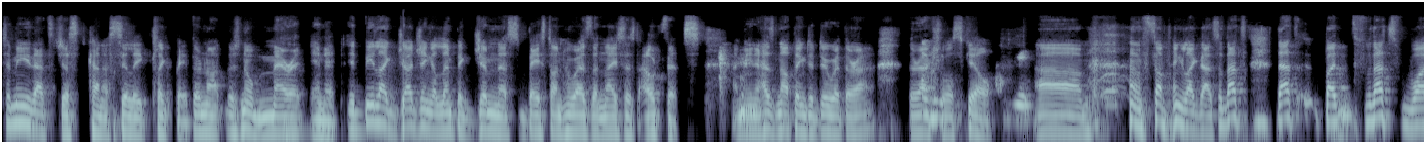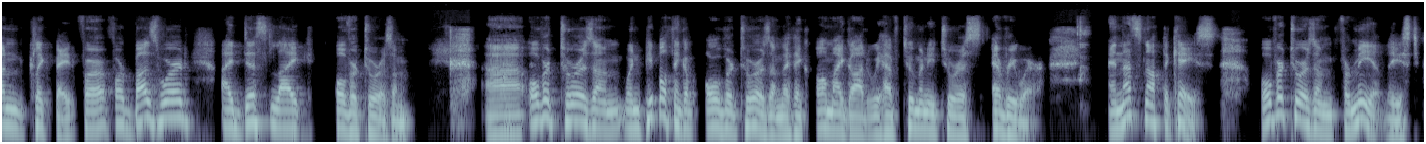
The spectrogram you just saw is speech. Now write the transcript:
to me, that's just kind of silly clickbait. They're not, there's no merit in it. It'd be like judging Olympic gymnasts based on who has the nicest outfits. I mean, it has nothing to do with their, their actual skill. Um, something like that. So that's, that's, but that's one clickbait for, for buzzword. I dislike over tourism. Uh, over tourism, when people think of over tourism, they think, oh my God, we have too many tourists everywhere. And that's not the case. Over tourism, for me at least,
